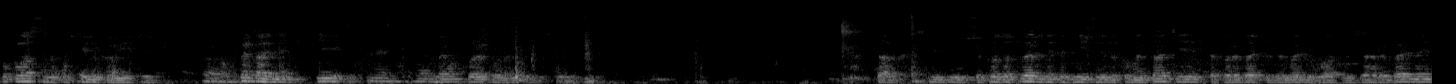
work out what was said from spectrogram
покласти на постійну комісію. Питання є які? ні. Ми переходимо до. Так, слідуюче. Про затвердження технічної документації та передачу земель у власність Загребельної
